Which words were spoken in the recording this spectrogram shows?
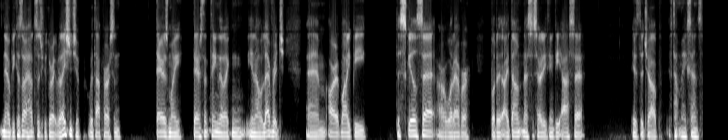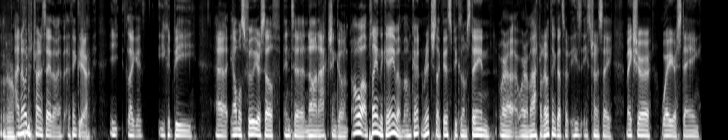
Now, because I had such a great relationship with that person, there's my there's the thing that I can you know leverage, um, or it might be the skill set or whatever. But I don't necessarily think the asset is the job. If that makes sense, I don't know. I know what you're trying to say, though. I, I think, Yeah. like it, you could be, uh, you almost fool yourself into non-action, going, "Oh, I'm playing the game. I'm, I'm getting rich like this because I'm staying where I, where I'm at." But I don't think that's what he's he's trying to say. Make sure where you're staying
